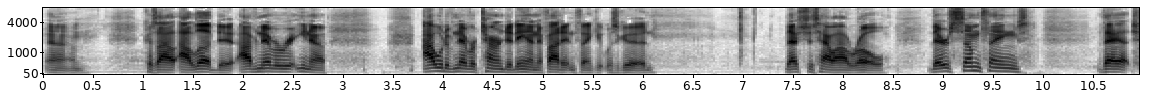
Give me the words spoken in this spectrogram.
because um, I, I loved it. I've never, you know, I would have never turned it in if I didn't think it was good that's just how I roll. There's some things that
